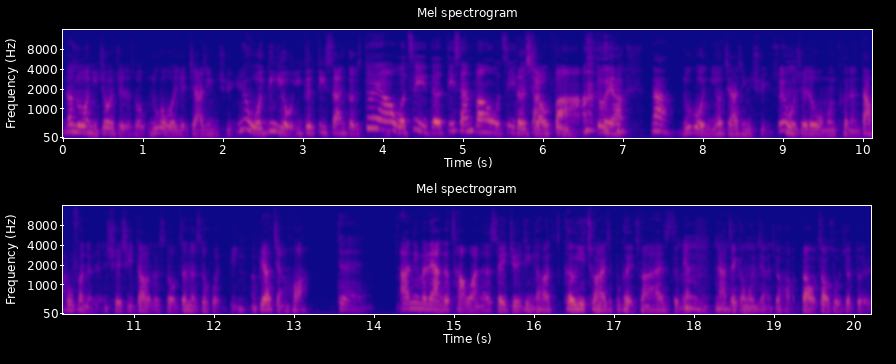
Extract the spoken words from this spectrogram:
那如果你就会觉得说，如果我也加进去，因为我一定有一个第三个对啊，我自己的第三方，我自己的想法。，对啊。那如果你又加进去，所以我觉得我们可能大部分的人学习到的时候，真的是回避啊，不要讲话对，啊。你们两个吵完了，谁决定然后可以穿还是不可以穿，还是怎么样？嗯那再跟我讲就好了，反正我照做就对了。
